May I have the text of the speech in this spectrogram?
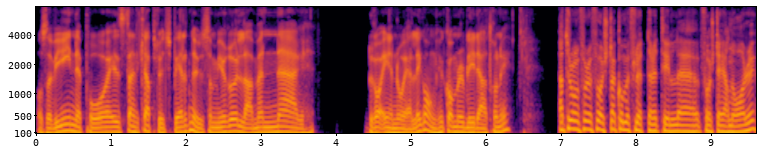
och så är vi inne på Stanley Cup-slutspelet nu som ju rullar, men när drar NHL igång? Hur kommer det bli där tror ni? Jag tror de för det första kommer flytta det till eh, första januari.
